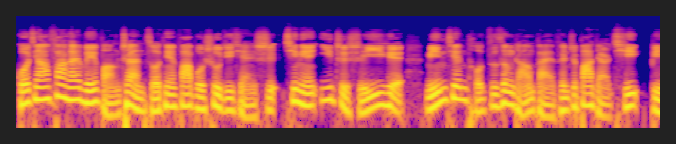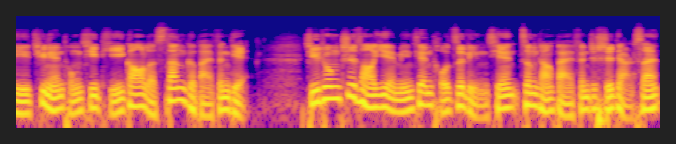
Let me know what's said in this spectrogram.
国家发改委网站昨天发布数据显示，今年一至十一月，民间投资增长百分之八点七，比去年同期提高了三个百分点。其中，制造业民间投资领先，增长百分之十点三。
